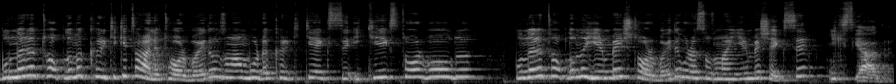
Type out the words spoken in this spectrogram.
Bunların toplamı 42 tane torbaydı. O zaman burada 42 eksi 2x torba oldu. Bunların toplamı 25 torbaydı. Burası o zaman 25 eksi x geldi.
